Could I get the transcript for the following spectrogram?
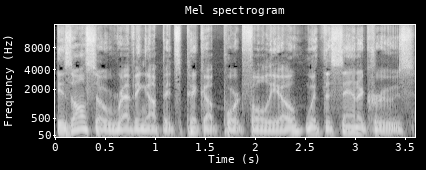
is also revving up its pickup portfolio with the Santa Cruz.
